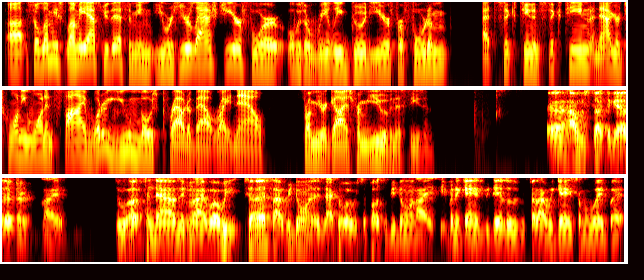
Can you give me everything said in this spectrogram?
Uh, so let me let me ask you this. I mean, you were here last year for what was a really good year for Fordham at 16 and 16, and now you're 21 and five. What are you most proud about right now from your guys, from you in this season? Uh, how we stuck together, like through ups and downs. Even like, well, we to us, like we're doing exactly what we're supposed to be doing. Like even the games we did lose, we felt like we gave some away, but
